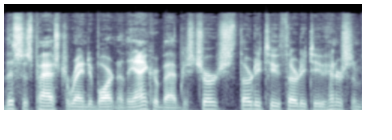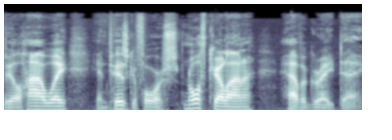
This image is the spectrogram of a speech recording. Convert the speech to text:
This is Pastor Randy Barton of the Anchor Baptist Church, 3232 Hendersonville Highway in Pisgah Forest, North Carolina. Have a great day.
